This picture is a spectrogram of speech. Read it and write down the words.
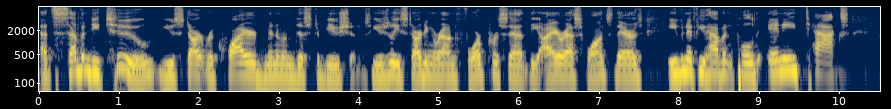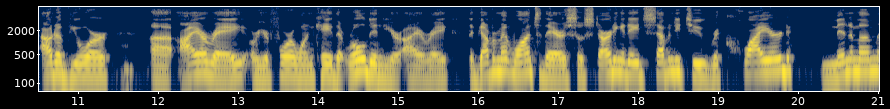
at 72, you start required minimum distributions, usually starting around 4%. The IRS wants theirs, even if you haven't pulled any tax out of your uh, IRA or your 401k that rolled into your IRA, the government wants theirs. So, starting at age 72, required minimum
